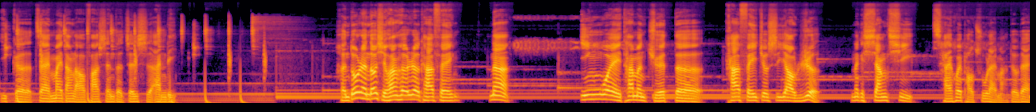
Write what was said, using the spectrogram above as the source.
一个在麦当劳发生的真实案例。很多人都喜欢喝热咖啡，那因为他们觉得咖啡就是要热，那个香气才会跑出来嘛，对不对？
